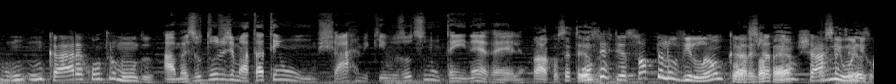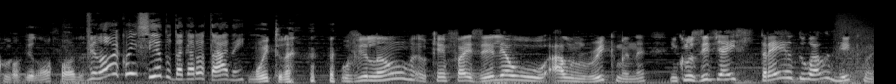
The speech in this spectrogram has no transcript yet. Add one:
um, um cara contra o mundo. Ah, mas o Duro de Matar tem um charme que os outros não têm, né, velho? Ah, com certeza. Com certeza. Só pelo vilão, Pô, cara, só já é, tem um charme certeza, único. Pô, vilão é foda. O vilão é conhecido da garotada, hein? Muito, né? O vilão, quem faz ele é o Alan Rickman, né? Inclusive é a estreia do Alan Rickman.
